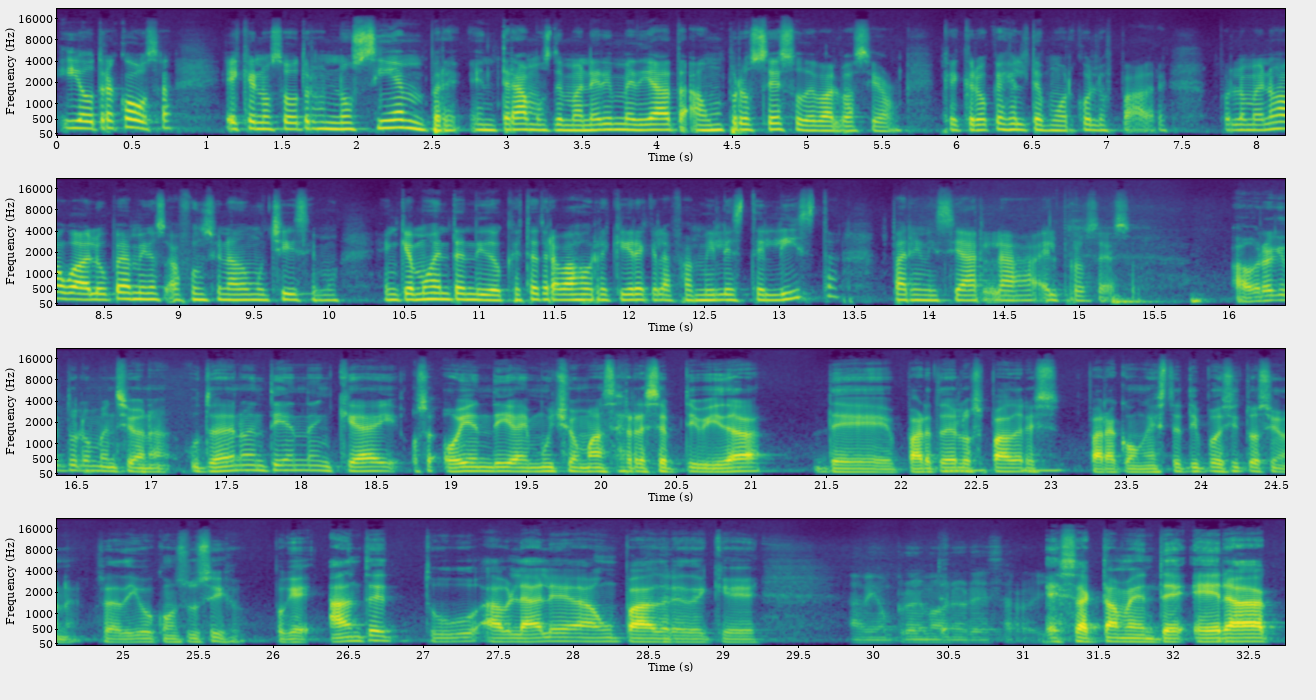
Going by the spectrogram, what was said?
Y otra cosa es que nosotros no siempre entramos de manera inmediata a un proceso de evaluación, que creo que es el temor con los padres. Por lo menos a Guadalupe a mí nos ha funcionado muchísimo, en que hemos entendido que este trabajo requiere que la familia esté lista para iniciar el proceso. Ahora que tú lo mencionas, ¿ustedes no entienden que hay, o sea, hoy en día hay mucho más receptividad de parte de los padres para con este tipo de situaciones? O sea, digo, con sus hijos. Porque antes tú hablarle a un padre de que había un problema de neurodesarrollo. Exactamente, era,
